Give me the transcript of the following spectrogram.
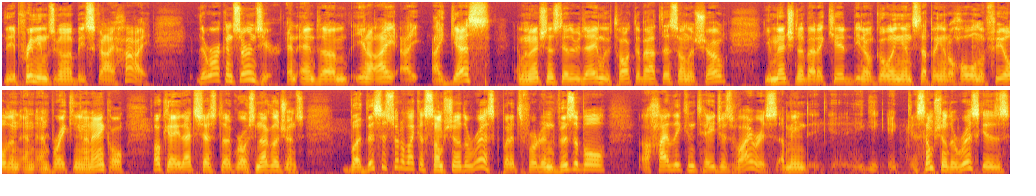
the premiums are going to be sky high. There are concerns here, and and um, you know, I, I I guess, and we mentioned this the other day, and we've talked about this on the show. You mentioned about a kid, you know, going in, stepping in a hole in the field, and, and, and breaking an ankle. Okay, that's just uh, gross negligence. But this is sort of like assumption of the risk, but it's for an invisible, uh, highly contagious virus. I mean, assumption of the risk is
